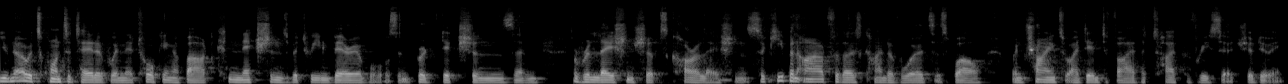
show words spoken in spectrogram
You know, it's quantitative when they're talking about connections between variables and predictions and relationships, correlations. So keep an eye out for those kind of words as well when trying to identify the type of research you're doing.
